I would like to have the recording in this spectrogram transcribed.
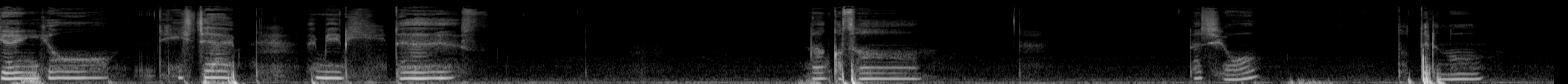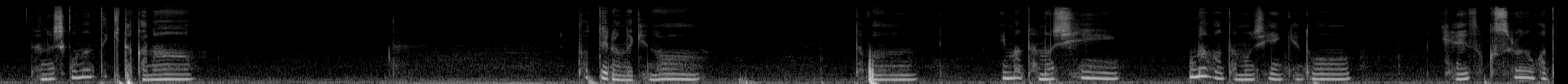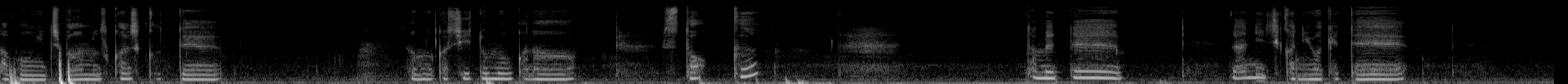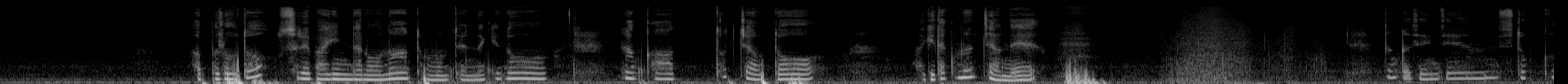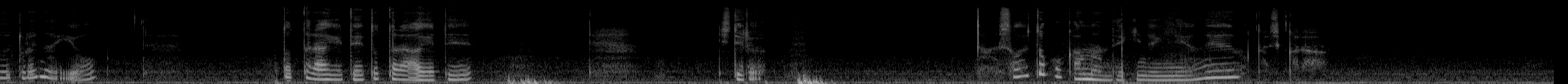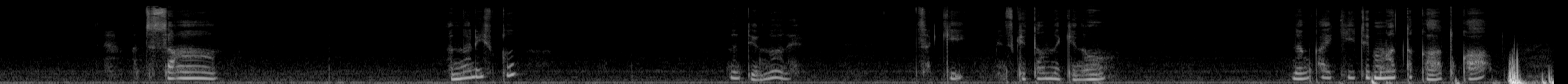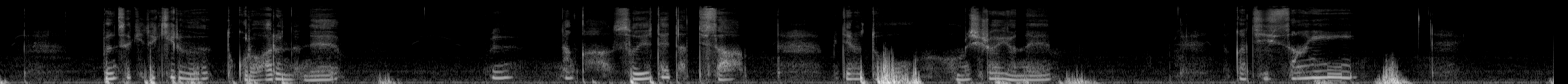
きげんよう、DJ エミリーです。なんかさ、ラジオ？撮ってるの？楽しくなってきたかな？撮ってるんだけど、多分、今楽しい、今は楽しいけど、継続するのが多分一番難しくって難しいと思うかな。ストック？貯めて何日かに分けてアップロードすればいいんだろうなと思ってんだけどなんか撮っちゃうとあげたくなっちゃうね。なんか全然ストック取れないよ。取ったらあげて取ったらあげて。してる。そういうとこ我慢できないんだよね。昔から。あとさアナリスク？なんていうのあれ。さっき見つけたんだけど。何回聞いてもらったか？とか分析できるところあるんだね。なんかそういうデータってさ見てると面白いよね。なんか実際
